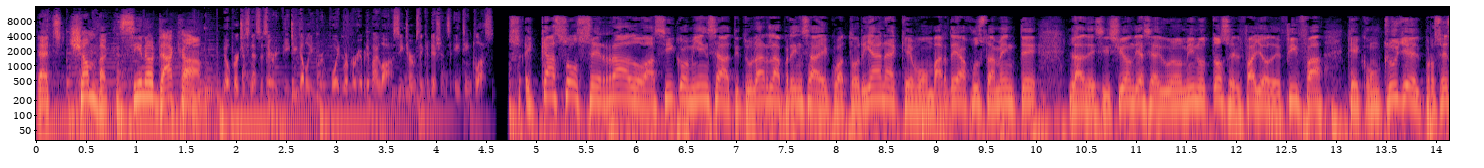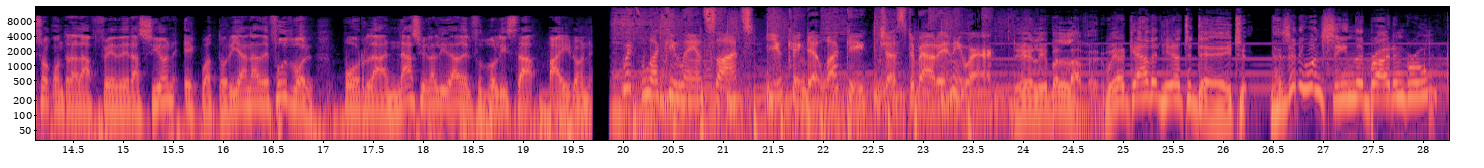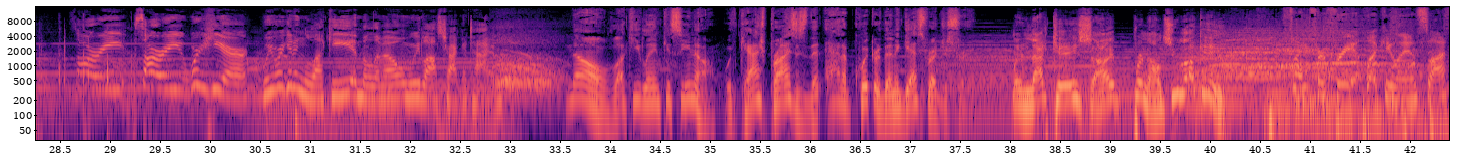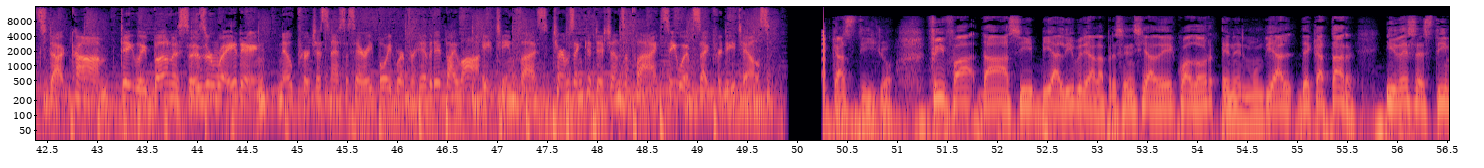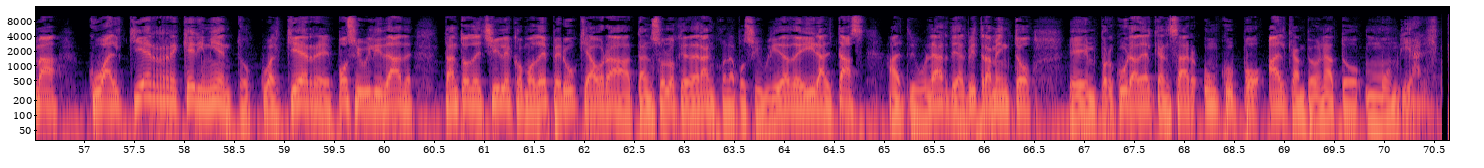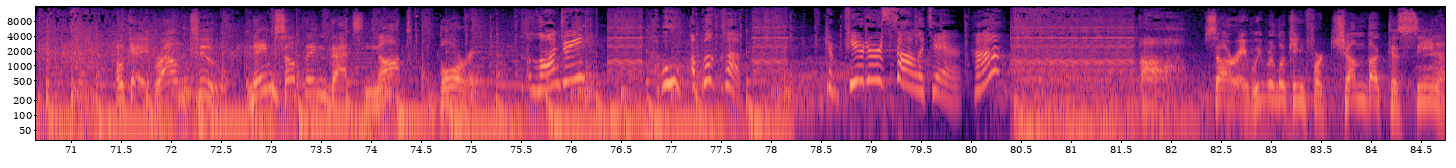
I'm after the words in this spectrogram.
That's chumbacasino.com. No purchase necessary. BGW. Void were prohibited by law. See terms and conditions. 18 plus. Caso cerrado, así comienza a titular la prensa ecuatoriana que bombardea justamente la decisión de hace algunos minutos, el fallo de FIFA que concluye el proceso contra la Federación Ecuatoriana de Fútbol por la nacionalidad del futbolista Byron. With Lucky Land slots, you can get lucky just about anywhere. Dearly beloved, we are gathered here today to. Has anyone seen the bride and groom? Sorry, sorry, we're here. We were getting lucky in the limo and we lost track of time. No, Lucky Land Casino, with cash prizes that add up quicker than a guest registry. In that case, I pronounce you lucky. Play for free at LuckyLandSlots.com. Daily bonuses are waiting. No purchase necessary. Void where prohibited by law. 18 plus. Terms and conditions apply. See website for details. Castillo. FIFA da así vía libre a la presencia de Ecuador en el Mundial de Qatar y desestima cualquier requerimiento, cualquier eh, posibilidad, tanto de Chile como de Perú, que ahora tan solo quedarán con la posibilidad de ir al TAS, al Tribunal de Arbitramiento, eh, en procura de alcanzar un cupo al Campeonato Mundial. Okay, round two. Name something that's not boring. A laundry? Ooh, a book club. Computer solitaire, huh? Ah, sorry, we were looking for Chumba Casino.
